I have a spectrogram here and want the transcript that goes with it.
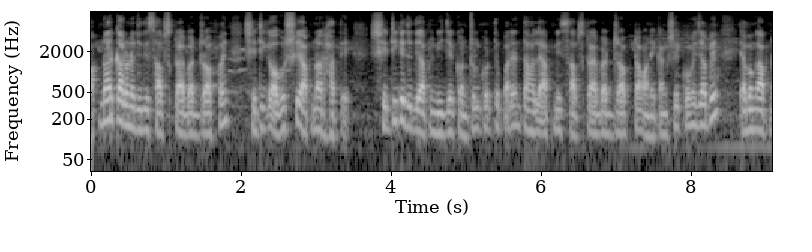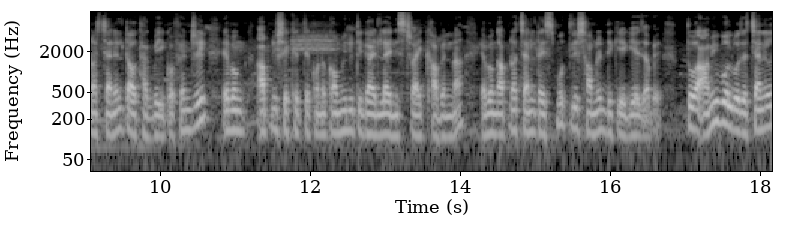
আপনার কারণে যদি সাবস্ক্রাইবার ড্রপ হয়, সেটিকে অবশ্যই আপনার হাতে। সেটিকে যদি আপনি নিজে কন্ট্রোল করতে পারেন, তাহলে আপনি সাবস্ক্রাইবার ড্রপটা অনেকাংশে কমে যাবে এবং আপনার চ্যানেলটাও থাকবে ইকো ফ্রেন্ডলি এবং আপনি সেক্ষেত্রে কোনো কমিউনিটি গাইডলাইন স্ট্রাইক খাবেন না এবং আপনার চ্যানেলটা স্মুথলি সামনের দিকে এগিয়ে যাবে। তো আমি বলব যে চ্যানেল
